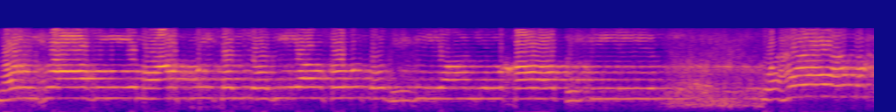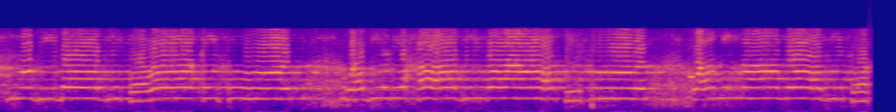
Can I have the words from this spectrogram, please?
نرجو عظيم عفوك الذي عفوت به عن الخاطئين. وها نحن ببابك واقفون وبرحابك عاكفون ومن عذابك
